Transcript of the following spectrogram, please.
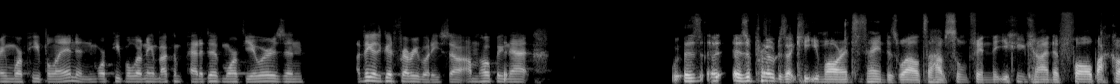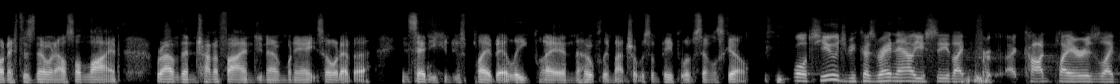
bring more people in and more people learning about competitive, more viewers, and I think it's good for everybody. So I'm hoping that As a, as a pro, does that keep you more entertained as well to have something that you can kind of fall back on if there's no one else online, rather than trying to find you know money eights or whatever? Instead, you can just play a bit of league play and hopefully match up with some people of similar skill. Well, it's huge because right now you see like for like COD players like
